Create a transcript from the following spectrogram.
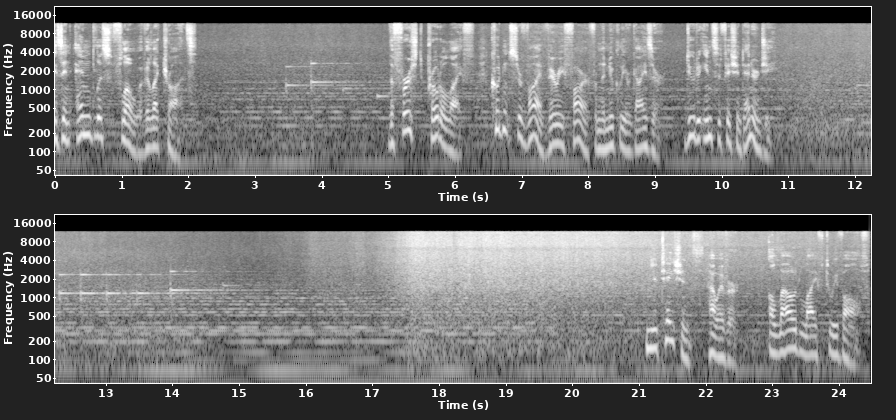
is an endless flow of electrons. The first proto-life couldn't survive very far from the nuclear geyser due to insufficient energy. Mutations, however, allowed life to evolve.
